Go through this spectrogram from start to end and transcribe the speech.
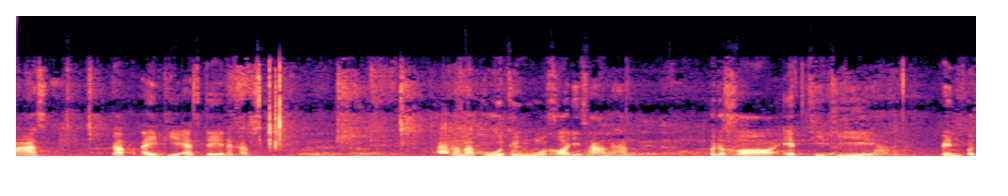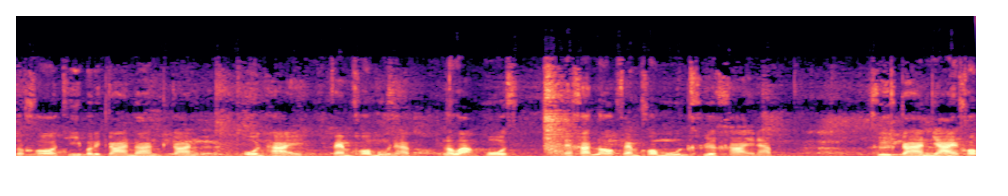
Mask กับ IP Address นะครับ เรามาพูดถึงหัวข้อที่ 3 นะครับ โปรโตคอล FTP เป็นโปรโตคอลที่บริการด้านการโอนถ่ายแฟ้มข้อมูลนะครับ ระหว่างโฮสต์และคัดลอกแฟ้มข้อมูลเครือข่ายนะครับ คือการย้ายข้อ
